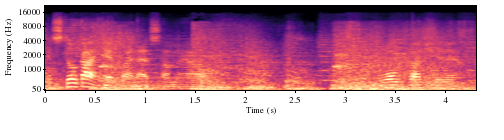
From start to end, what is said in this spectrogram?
I still got hit by that somehow. Won't question it.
